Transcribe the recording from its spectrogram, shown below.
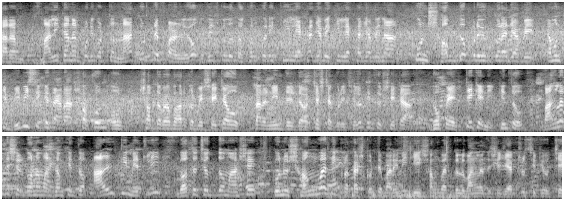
তারা মালিকানার পরিবর্তন না করতে পারলেও অফিসগুলো দখল করে কি লেখা যাবে, কি লেখা যাবে না, কোন শব্দ প্রয়োগ করা যাবে, এমনকি বিবিসিকে তারা সকল ও শব্দ ব্যবহার করবে সেটাও তারা নির্দেশ দেওয়ার চেষ্টা করেছিল, কিন্তু সেটা ধোপে টেকেনি। কিন্তু বাংলাদেশের গণমাধ্যম কিন্তু আলটিমেটলি গত চোদ্দ মাসে কোনো সংবাদই প্রকাশ করতে পারেনি, যে সংবাদগুলো বাংলাদেশে যে অ্যাট্রোসিটি হচ্ছে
